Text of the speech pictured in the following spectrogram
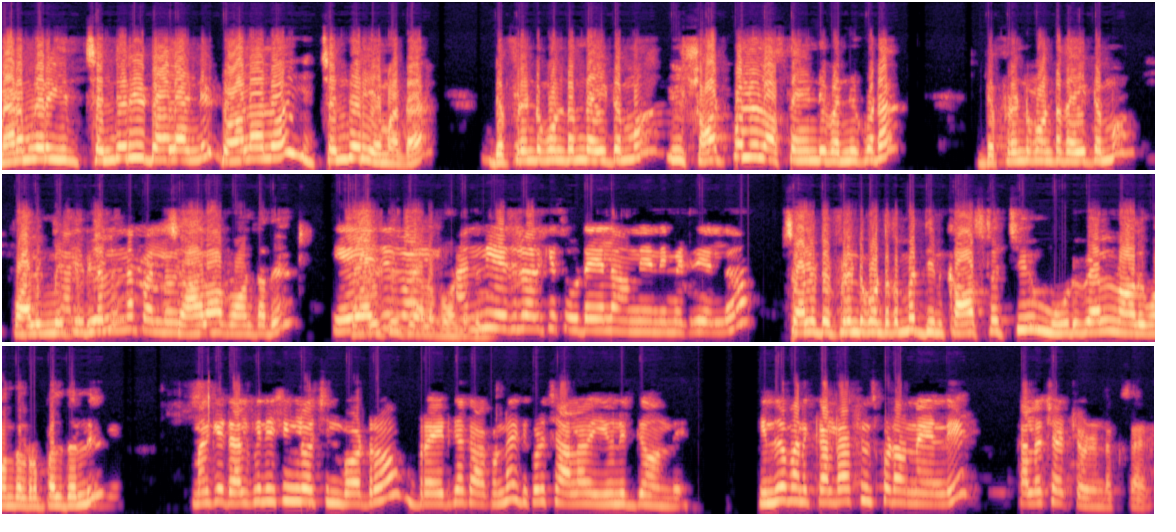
మేడం గారు ఇది చందేరి డోలా అండి? డోలాలో ఈ చందేరి ఏమాట? డిఫరెంట్గా ఉంటుంది ఐటమ్ ఈ షార్ట్ పళ్ళులు వస్తాయండి ఇవన్నీ కూడా. డిఫరెంట్గా ఉంటది ఐటమ్ పాలింగ్ మెటీరియల్ చాలా బాగుంటది. ఏజ్ చాలా బాగుంటది. అన్ని ఏజ్ వరకు సూట్ అయ్యేలా ఉన్నాయండి మెటీరియల్లో చాలా డిఫరెంట్గా ఉంటదమ్మా. దీని కాస్ట్ వచ్చి మూడు వేల నాలుగు వందల రూపాయలు తల్లి. మనకి డల్ ఫినిషింగ్లో వచ్చిన బార్డర్ బ్రైట్గా కాకుండా ఇది కూడా చాలా యూనిక్గా ఉంది. ఇందులో మనకి కలర్ ఆప్షన్స్ కూడా ఉన్నాయండి. కలర్ చార్ట్ చూడండి ఒకసారి.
